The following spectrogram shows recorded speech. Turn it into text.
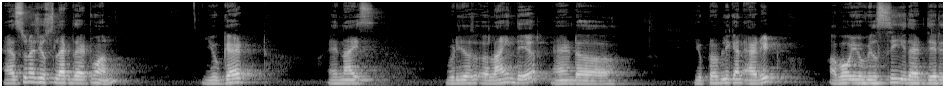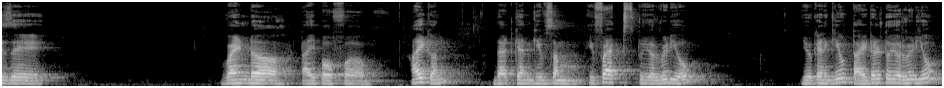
As soon as you select that one you get a nice video uh, line there and uh, you probably can add it. Above you will see that there is a wind uh, type of uh, icon that can give some effects to your video. You can give title to your video.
